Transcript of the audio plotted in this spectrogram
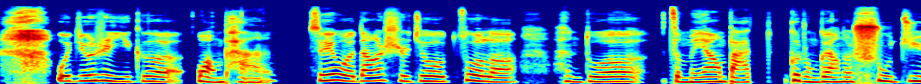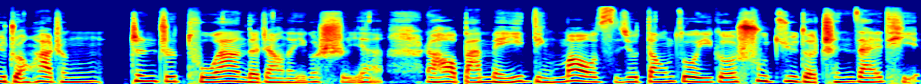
我就是一个网盘。所以我当时就做了很多，怎么样把各种各样的数据转化成。针织图案的这样的一个实验，然后把每一顶帽子就当做一个数据的承载体，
